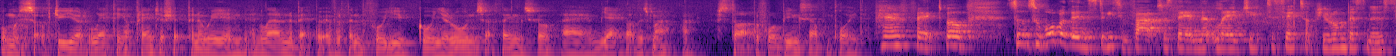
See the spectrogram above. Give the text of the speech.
almost sort of do your letting apprenticeship in a way and, and learn a bit about everything before you go on your own sort of thing. So um, yeah, that was my, my start before being self-employed. Perfect. Well, so so what were the instigating factors then that led you to set up your own business?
